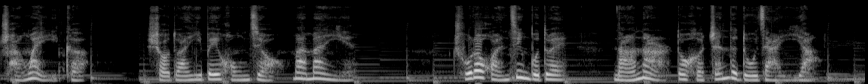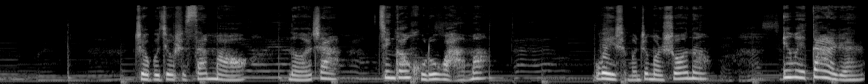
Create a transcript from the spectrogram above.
船尾一个，手端一杯红酒，慢慢饮。除了环境不对，哪哪儿都和真的度假一样。这不就是三毛、哪吒、金刚葫芦娃吗？为什么这么说呢？因为大人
